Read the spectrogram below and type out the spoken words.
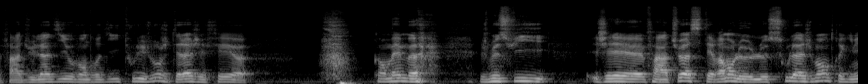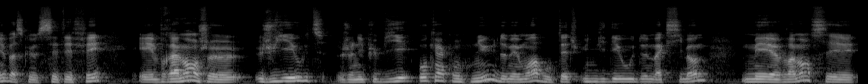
enfin du lundi au vendredi, tous les jours, j'étais là, j'ai fait, euh, quand même, je me suis, j'ai, enfin tu vois, c'était vraiment le soulagement entre guillemets parce que c'était fait et vraiment, je, juillet-août, je n'ai publié aucun contenu de mémoire, ou peut-être une vidéo ou deux maximum. Mais vraiment, c'est.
